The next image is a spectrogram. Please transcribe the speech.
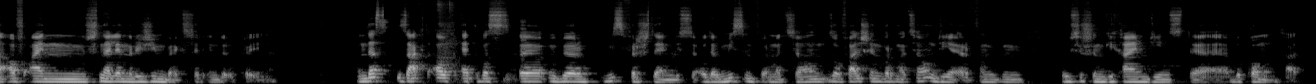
auf einen schnellen Regimewechsel in der Ukraine. Und das sagt auch etwas äh, über Missverständnisse oder Missinformationen, so falsche Informationen, die er von dem russischen Geheimdienst äh, bekommen hat.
